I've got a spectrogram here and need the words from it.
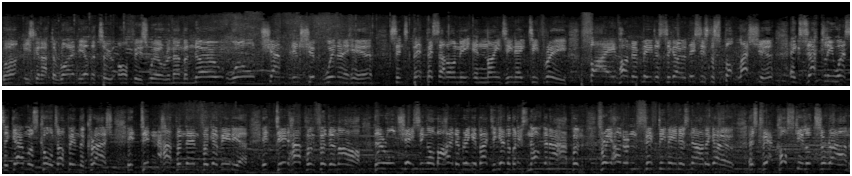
Well, he's going to have to ride the other two off his wheel. Remember, no World Championship winner here since Beppe Saronni in 1983. 500 metres to go. This is the spot last year, exactly where Sagan was caught up in the crash. It didn't happen then for Gaviria. It did happen for Démare. They're all chasing on behind to bring it back together, but it's not going to happen. 350 metres now to go as Kwiatkowski looks around.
